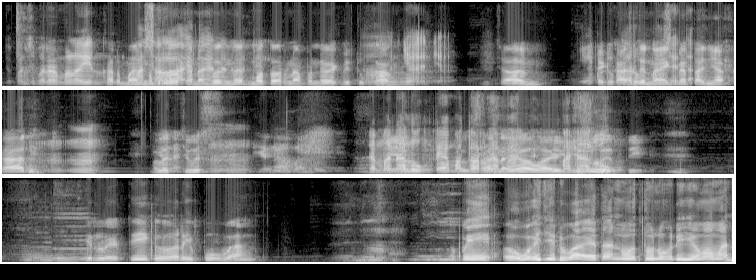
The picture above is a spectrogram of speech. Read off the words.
itu kan sebenarnya lain Karman masalah karena banget motor napa dewek di Oh, tukang. nya nya Can. nya kudu Tekan teu ngarubah naik eta. tanyakan. Heeh. Melecus. Heeh. Da manalung teh motor ya wae Manalung. Kirletik oh ripuh bang tapi oh hiji dua eta nu tunuh di ieu mah man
